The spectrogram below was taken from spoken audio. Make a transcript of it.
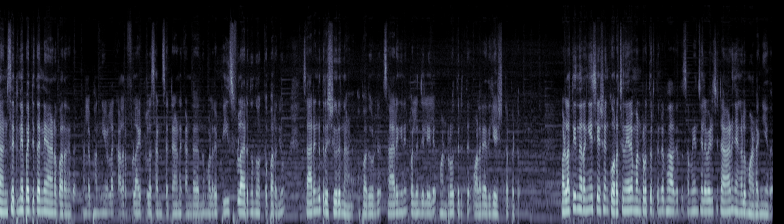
സൺസെറ്റിനെ പറ്റി തന്നെയാണ് പറഞ്ഞത്. നല്ല ഭംഗിയുള്ള കളർഫുൾ ആയിട്ടുള്ള സൺസെറ്റാണ് കണ്ടതെന്നും വളരെ പീസ്ഫുൾ ആയിരുന്നു എന്നൊക്കെ പറഞ്ഞു സാരംഗ് തൃശ്ശൂരിൽ നിന്നാണ്. അപ്പോൾ അതുകൊണ്ട് സാരംഗിന് കൊല്ലം ജില്ലയിൽ മൺട്രോത്തുരുത്ത് വളരെയധികം ഇഷ്ടപ്പെട്ടു. വള്ളത്തിൽ നിന്ന് ഇറങ്ങിയ ശേഷം കുറച്ചു നേരം മൺട്രോത്തുരത്തിന്റെ ഭാഗത്ത് സമയം ചെലവഴിച്ചിട്ടാണ് ഞങ്ങൾ മടങ്ങിയത്.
